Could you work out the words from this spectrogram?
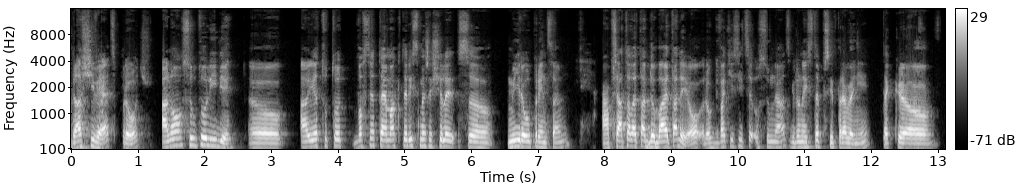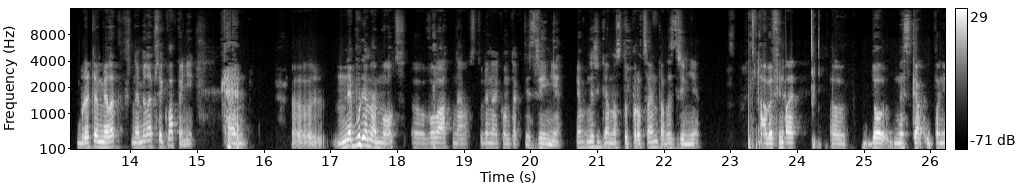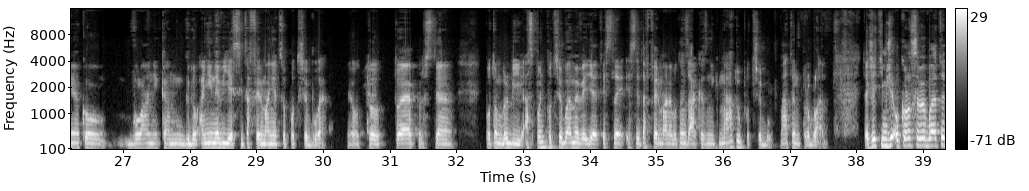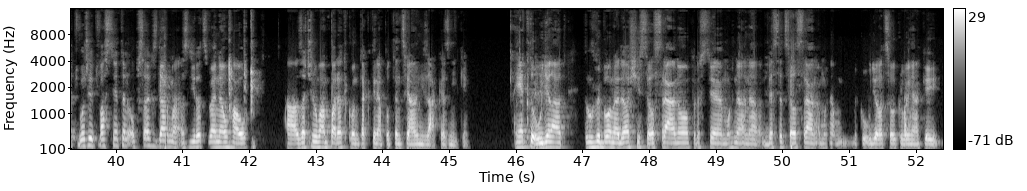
Další věc, proč? Ano, jsou to lídy. Uh, a je to, to vlastně téma, který jsme řešili s Mírou Princem. A přátelé, ta doba je tady, jo? Rok 2018, kdo nejste připraveni, tak uh, budete mile, nemile překvapeni. Um, nebudeme moc uh, volat na studené kontakty, zřejmě. Jo? Neříkám na 100%, ale zřejmě. A ve finále uh, do dneska úplně jako volá někam, kdo ani neví, jestli ta firma něco potřebuje. Jo? To, to je prostě potom blbý. Aspoň potřebujeme vědět, jestli, jestli ta firma nebo ten zákazník má tu potřebu, má ten problém. Takže tím, že okolo sebe budete tvořit vlastně ten obsah zdarma a sdílet své know-how, a začnou vám padat kontakty na potenciální zákazníky. Jak to udělat? To už by bylo na další sales ráno, prostě možná na 10 sales rán a možná jako udělat celkově nějaký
